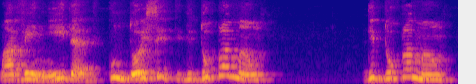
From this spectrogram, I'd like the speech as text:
uma avenida com dois sentidos, de dupla mão. De dupla mão.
